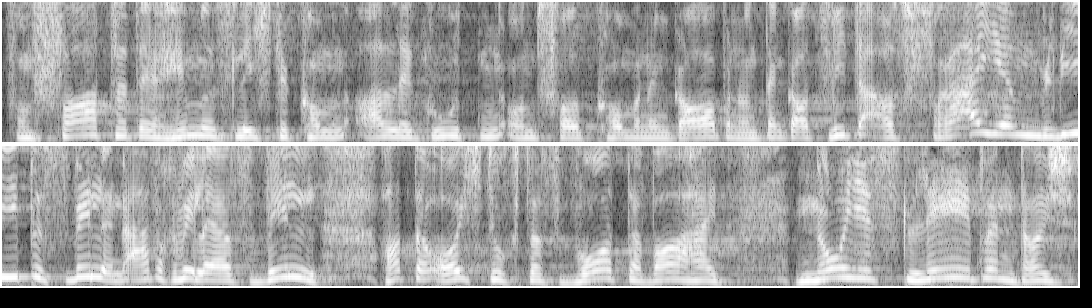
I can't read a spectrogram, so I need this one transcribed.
Vom Vater der Himmelslichter kommen alle guten und vollkommenen Gaben. Und dann geht's wieder aus freiem Liebeswillen, einfach weil er es will, hat er euch durch das Wort der Wahrheit neues Leben, da ist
